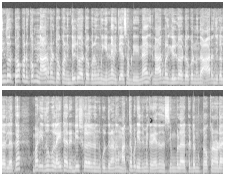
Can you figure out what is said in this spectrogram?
இந்த ஒரு டோக்கனுக்கும் நார்மல் டோக்கன் கில்டு வார் டோக்கனுக்கும் என்ன வித்தியாசம் அப்படின்னா நார்மல் கில்டு வார் டோக்கன் வந்து ஆரஞ்சு கலரில் இருக்கு. பட் இதுவும் லைட்டாக ரெட்டிஷ் கலரில் வந்து கொடுத்துருக்காங்க. மற்றபடி எதுவுமே கிடையாது. அந்த சிம்பிளாக இருக்கட்டும் டோக்கனோட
